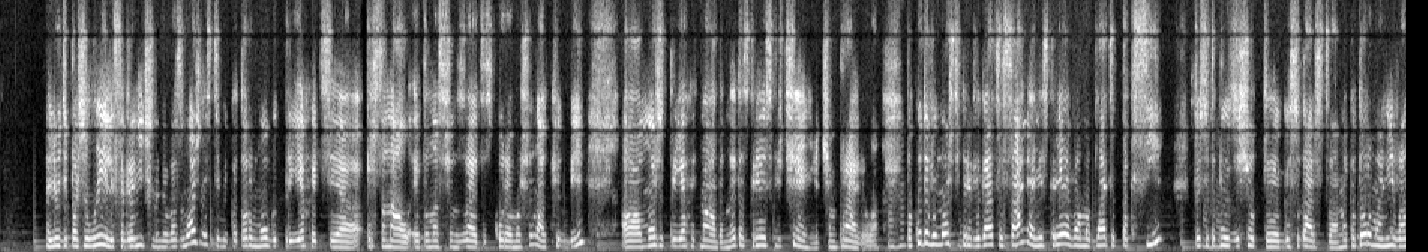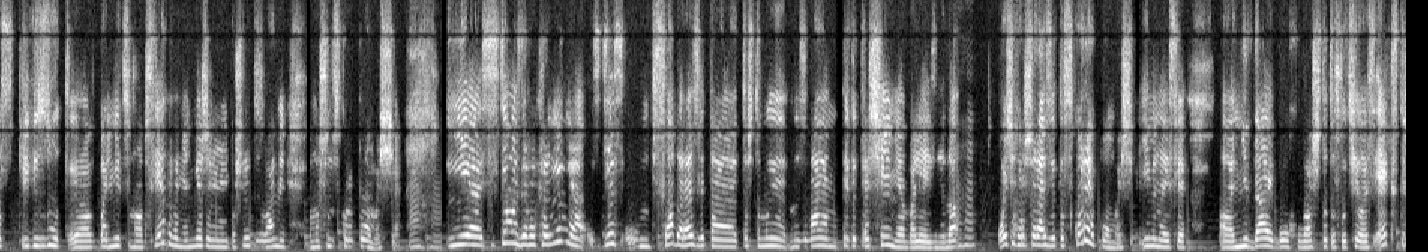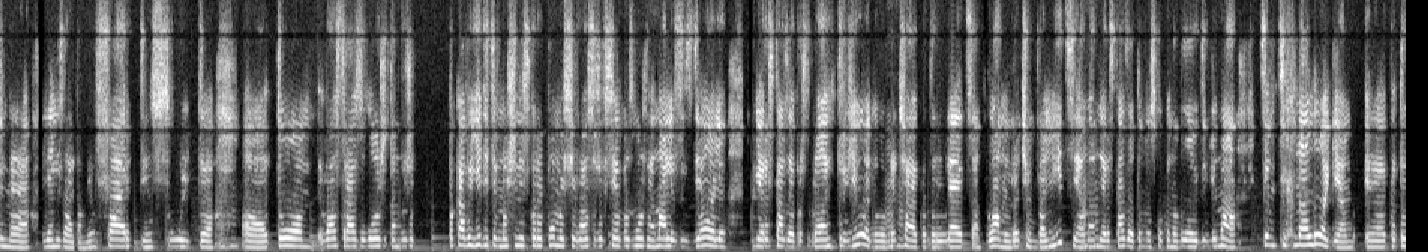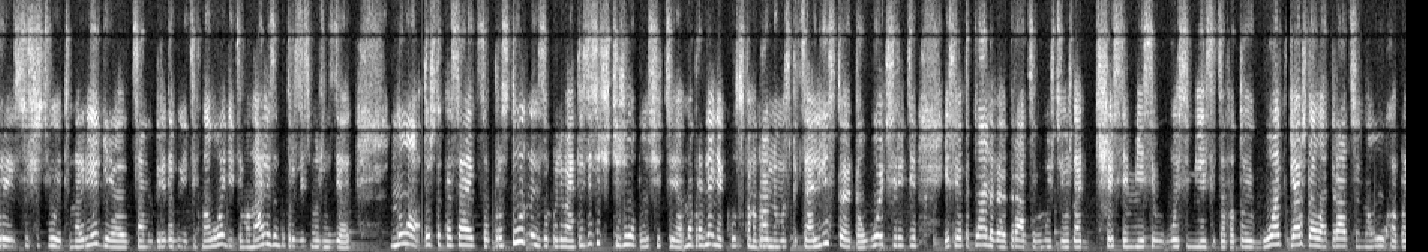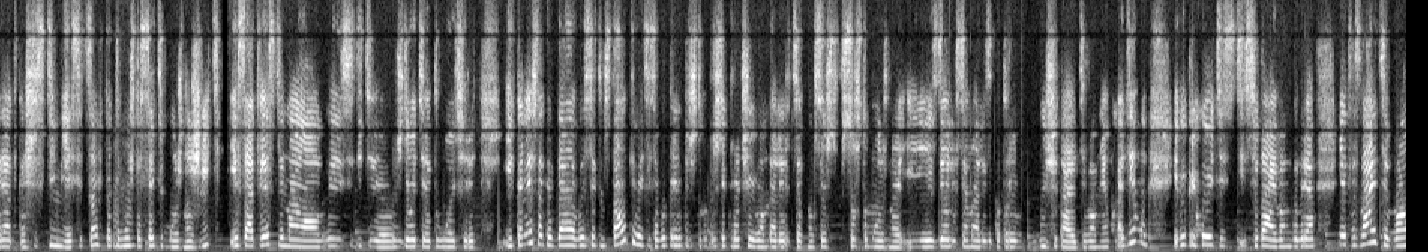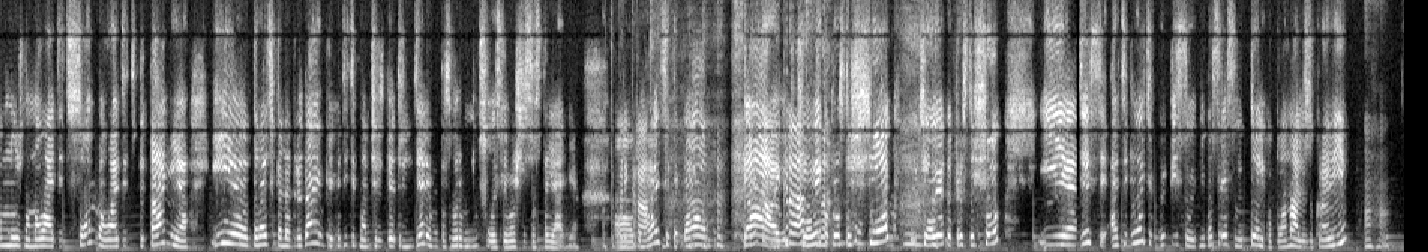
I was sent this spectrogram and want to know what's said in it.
люди пожилые или с ограниченными возможностями, к которым могут приехать э, персонал. Это у нас еще называется скорая машина, acute bill, а, может приехать на дом. Но это скорее исключение, чем правило. Uh-huh. Покуда вы можете передвигаться сами, они скорее вам оплатят такси, то есть mm-hmm. это будет за счет э, государства, на котором они вас привезут э, в больницу на обследование, нежели они пошлют за вами машину скорой помощи. Mm-hmm. И система здравоохранения здесь слабо развита то, что мы называем предотвращение болезни, да. Mm-hmm. Очень хорошо развита скорая помощь, именно если а, не дай бог у вас что-то случилось экстренное, я не знаю, там инфаркт, инсульт, uh-huh. а, то вас сразу ложат, там уже пока вы едете в машине скорой помощи, у вас уже все возможные анализы сделали. Я рассказываю, я просто брала интервью одного uh-huh. врача, который является главным врачом больницы, и она uh-huh. мне рассказывала о том, насколько она была удивлена тем технологиям, э, которые существуют в Норвегии, самые передовые технологии, тем анализам, которые здесь можно сделать. Но то, что касается простудных заболеваний, то здесь очень тяжело получить э, направление к узконаправленному специалисту, это очереди. Если это плановая операция, вы можете ее ждать 6-7 месяцев, 8 месяцев, а то и год. Я ждала операцию на ухо порядка 6 месяцев, потому что с этим можно жить. И, соответственно, вы сидите, ждете эту очередь. И, конечно, когда вы с этим сталкиваетесь, а вы привыкли, что вы пришли к врачу и вам дали рецепт на все, все что можно, и сделали все анализы, которые вы считаете вам необходимы, и вы приходите сюда, и вам говорят, нет, вы знаете, вам нужно наладить сон, наладить питание, и давайте понаблюдаем, приходите к нам через 2-3 недели, мы посмотрим, улучшилось ли ваше состояние. Это прекрасно. А, понимаете, тогда да, человека просто шок, человека просто шок. И здесь антибиотик выписывают непосредственно только по анализу крови.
